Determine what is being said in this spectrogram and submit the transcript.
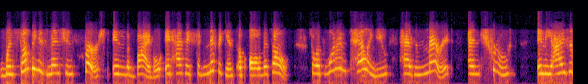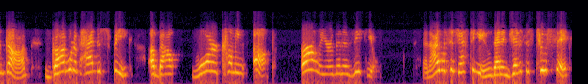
when something is mentioned first in the Bible, it has a significance of all of its own. So, if what I'm telling you has merit and truth in the eyes of God, God would have had to speak about water coming up earlier than Ezekiel. And I would suggest to you that in Genesis 2 6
